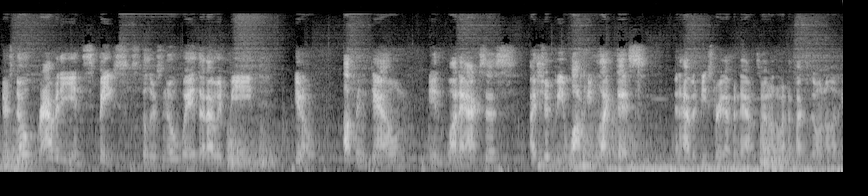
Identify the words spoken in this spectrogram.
There's no gravity in space, so there's no way that I would be, you know, up and down in one axis. I should be walking like this and have it be straight up and down, so I don't know what the fuck's going on here.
